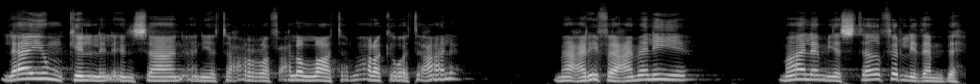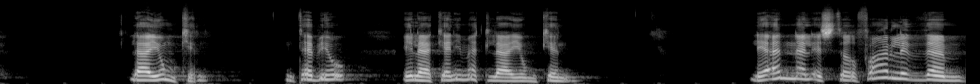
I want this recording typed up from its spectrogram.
لا يمكن للإنسان أن يتعرف على الله تبارك وتعالى معرفة عملية ما لم يستغفر لذنبه. لا يمكن. انتبهوا إلى كلمة لا يمكن. لأن الاستغفار للذنب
